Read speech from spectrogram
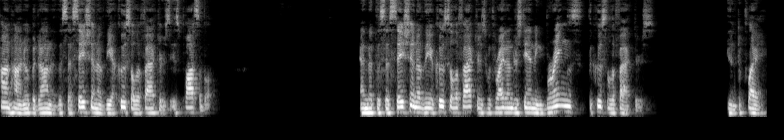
tanha and upadana, the cessation of the akusala factors, is possible and that the cessation of the akusala factors with right understanding brings the kusala factors into play.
